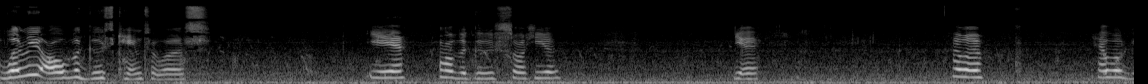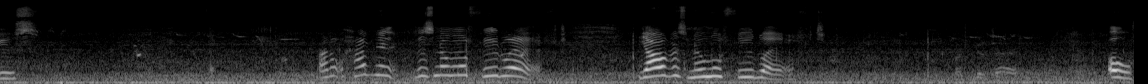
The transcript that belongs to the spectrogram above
literally all the goose came to us. Yeah, all the goose are here. Yeah. Hello. Hello, goose. I don't have any. There's no more food left. Y'all, there's no more food left. Oh.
